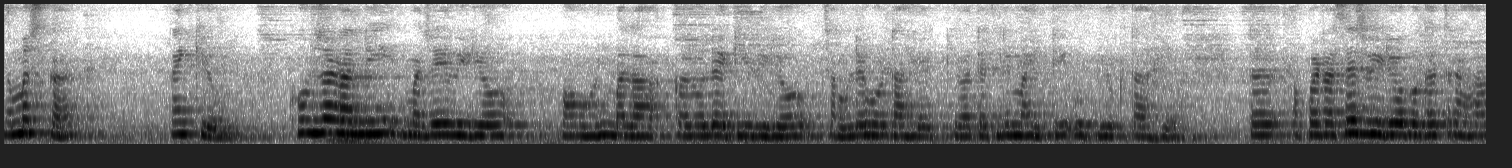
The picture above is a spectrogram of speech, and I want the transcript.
नमस्कार. थँक्यू खूप जणांनी माझे व्हिडिओ पाहून मला कळवलं आहे की व्हिडिओ चांगले होत आहेत किंवा त्यातली माहिती उपयुक्त आहे. तर आपण असेच व्हिडिओ बघत राहा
